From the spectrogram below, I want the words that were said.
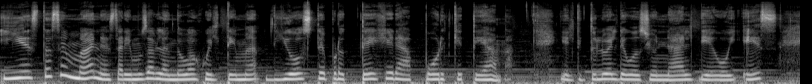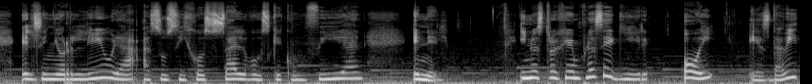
Y esta semana estaremos hablando bajo el tema Dios te protegerá porque te ama. Y el título del devocional de hoy es El Señor libra a sus hijos salvos que confían en Él. Y nuestro ejemplo a seguir hoy es David.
